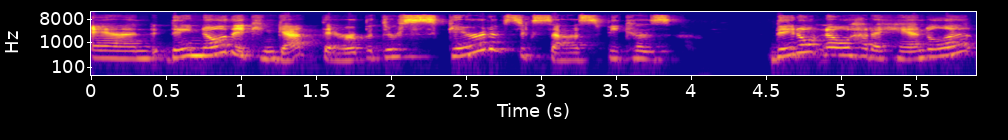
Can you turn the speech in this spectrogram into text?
And they know they can get there, but they're scared of success because they don't know how to handle it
